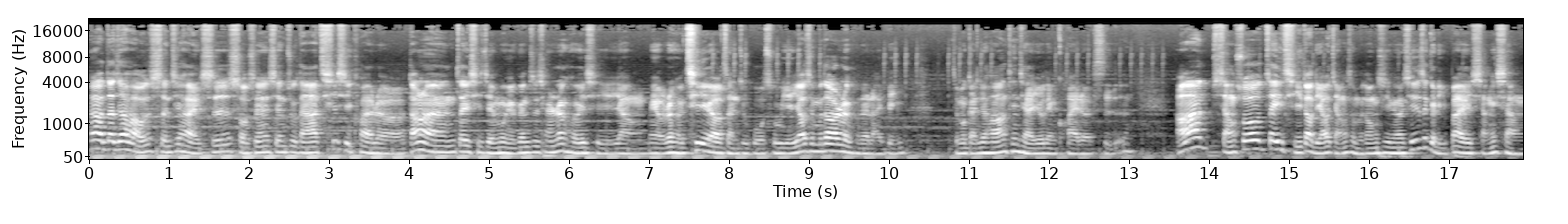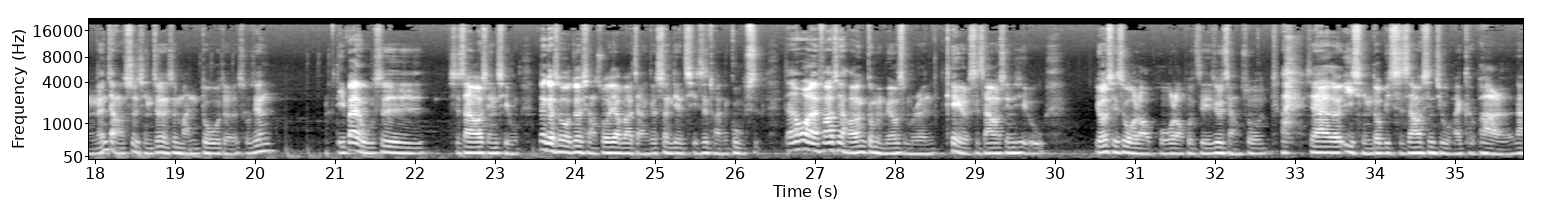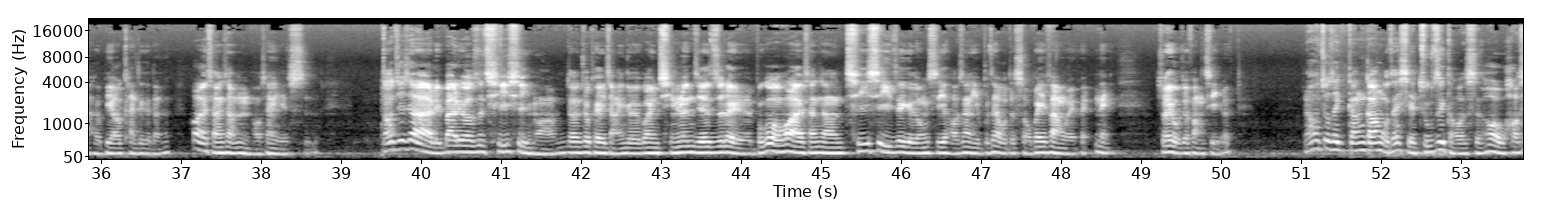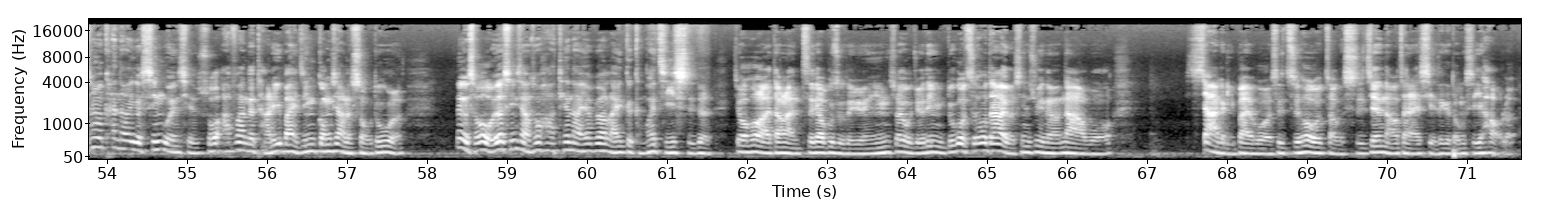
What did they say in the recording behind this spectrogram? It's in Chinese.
Hello，大家好，我是神奇海狮。首先，先祝大家七夕快乐。当然，这一期节目也跟之前任何一期一样，没有任何企业要赞助播出，也邀请不到任何的来宾。怎么感觉好像听起来有点快乐似的？啊，想说这一期到底要讲什么东西呢？其实这个礼拜想一想，能讲的事情真的是蛮多的。首先，礼拜五是十三号星期五，那个时候我就想说要不要讲一个圣殿骑士团的故事，但是后来发现好像根本没有什么人 care 十三号星期五，尤其是我老婆，我老婆直接就讲说，唉，现在的疫情都比十三号星期五还可怕了，那何必要看这个呢？后来想想，嗯，好像也是。然后接下来礼拜六是七夕嘛，那就可以讲一个关于情人节之类的。不过我后来想想，七夕这个东西好像也不在我的手背范围内，所以我就放弃了。然后就在刚刚我在写逐字稿的时候，好像又看到一个新闻，写说阿富汗的塔利班已经攻下了首都了。那个时候我就心想说，哈，天哪，要不要来一个赶快及时的？就后来当然资料不足的原因，所以我决定，如果之后大家有兴趣呢，那我。下个礼拜或者是之后找个时间，然后再来写这个东西好了。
